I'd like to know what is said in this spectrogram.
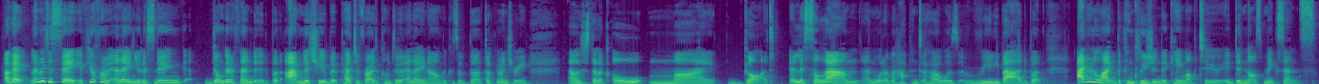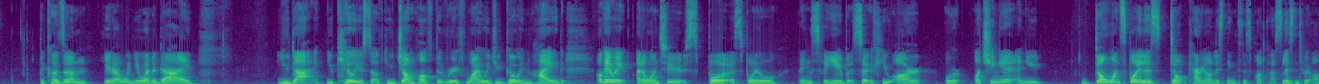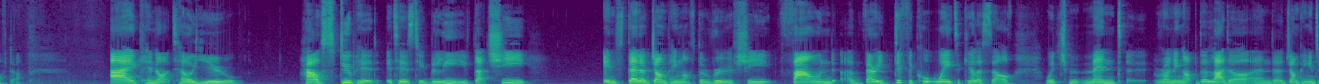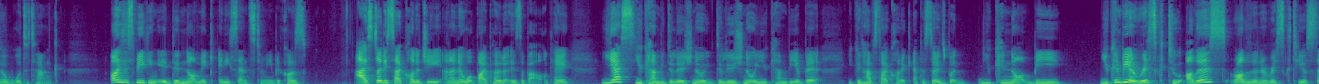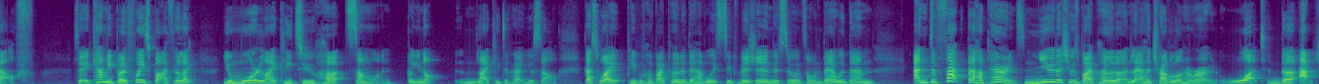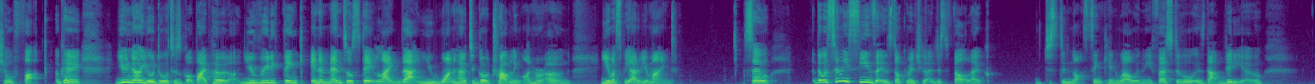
Okay, let me just say if you're from LA and you're listening, don't get offended, but I'm literally a bit petrified to come to LA now because of that documentary. I was just like, oh my god. Elisa Lam and whatever happened to her was really bad, but I didn't like the conclusion they came up to. It did not make sense because um you know, when you want to die, you die. You kill yourself. You jump off the roof. Why would you go and hide? Okay, wait. I don't want to spoil spoil things for you, but so if you are or watching it and you don't want spoilers, don't carry on listening to this podcast. Listen to it after. I cannot tell you how stupid it is to believe that she instead of jumping off the roof, she found a very difficult way to kill herself, which meant uh, running up the ladder and uh, jumping into a water tank. Honestly speaking, it did not make any sense to me because I study psychology and I know what bipolar is about, okay? Yes, you can be delusional, delusional, you can be a bit you can have psychotic episodes, but you cannot be you can be a risk to others rather than a risk to yourself. So it can be both ways, but I feel like you're more likely to hurt someone, but you're not likely to hurt yourself. That's why people who have bipolar, they have always supervision, there's still someone there with them. And the fact that her parents knew that she was bipolar and let her travel on her own, what the actual fuck, okay? You know your daughter's got bipolar. You really think in a mental state like that, you want her to go traveling on her own. You must be out of your mind. So there were so many scenes that in this documentary that I just felt like just did not sink in well with me. First of all, is that video.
